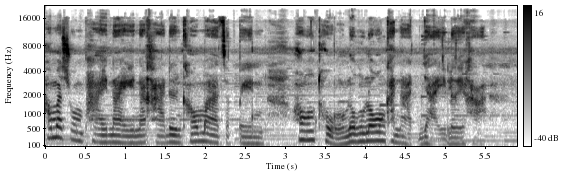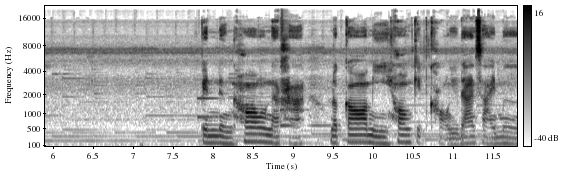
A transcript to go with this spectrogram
เข้ามาชมภายในนะคะ เดินเข้ามาจะเป็นห้องโถงโล่งๆขนาดใหญ่เลยค่ะ เป็นหนึ่งห้องนะคะ แล้วก็มีห้องเก็บของอยู่ด้านซ้ายมือ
